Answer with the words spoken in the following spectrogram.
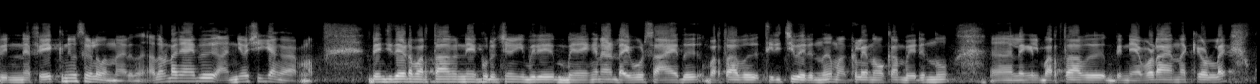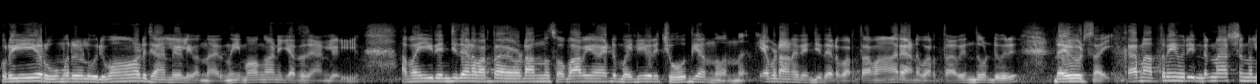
പിന്നെ ഫേക്ക് ന്യൂസുകൾ വന്നായിരുന്നു. അതുകൊണ്ടാണ് ഞാൻ ഇത് അന്വേഷിക്കാൻ കാരണം. രഞ്ജിതയുടെ ഭർത്താവിനെ കുറിച്ചും ഇവർ എങ്ങനെയാണ് ഡൈവോഴ്സ് ആയത് ഭർത്താവ് തിരിച്ചു വരുന്നു മക്കളെ നോക്കാൻ വരുന്നു അല്ലെങ്കിൽ ഭർത്താവ് പിന്നെ എവിടെ എന്നൊക്കെയുള്ള കുറേ റൂമറുകൾ ഒരുപാട് ചാനലുകളിൽ വന്നായിരുന്നു ഈ മോങ്ങാണിക്കാത്ത ചാനലുകളിൽ അപ്പൊ ഈ രഞ്ജിതയുടെ ഭർത്താവ് എവിടാന്ന് സ്വാഭാവികമായിട്ടും വലിയൊരു ചോദ്യം അന്ന് വന്ന് എവിടാണ് രഞ്ജിതയുടെ ഭർത്താവ്? ആരാണ് ഭർത്താവ്? എന്തുകൊണ്ട് ഇവർ ഡൈവേഴ്സ് ആയി? കാരണം അത്രയും ഒരു ഇന്റർനാഷണൽ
